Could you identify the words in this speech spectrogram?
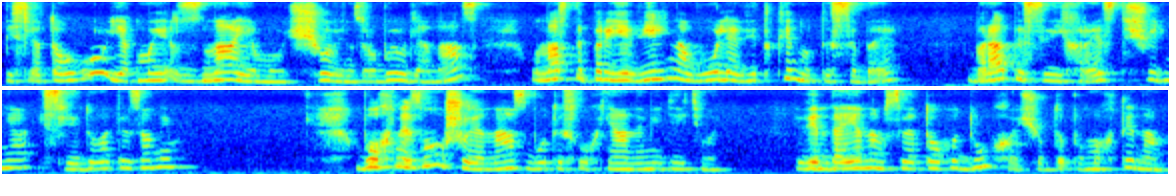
після того, як ми знаємо, що він зробив для нас, у нас тепер є вільна воля відкинути себе, брати свій хрест щодня і слідувати за ним. Бог не змушує нас бути слухняними дітьми. Він дає нам Святого Духа, щоб допомогти нам.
